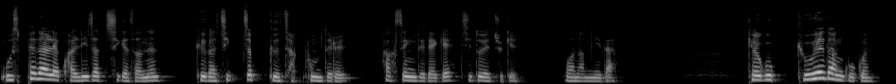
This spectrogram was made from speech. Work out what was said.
오스페달레 관리자 측에서는 그가 직접 그 작품들을 학생들에게 지도해 주길 원합니다. 결국 교회 당국은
